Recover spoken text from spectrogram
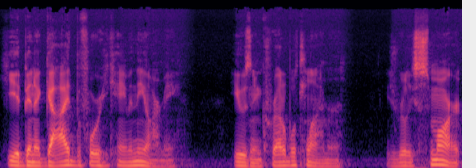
he had been a guide before he came in the army. He was an incredible climber. He's really smart,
